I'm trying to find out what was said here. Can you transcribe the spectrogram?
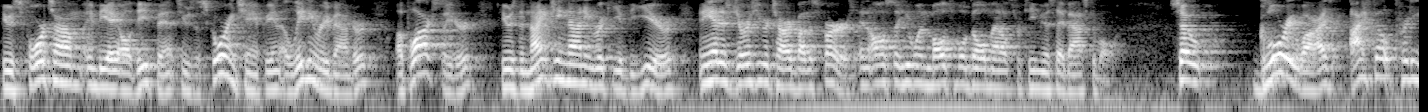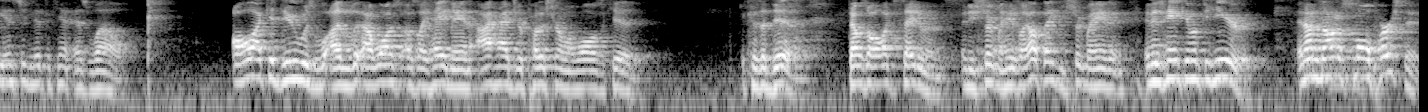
He was four time NBA All Defense. He was a scoring champion, a leading rebounder, a blocks leader. He was the 1990 Rookie of the Year, and he had his jersey retired by the Spurs. And also, he won multiple gold medals for Team USA basketball. So, glory wise, I felt pretty insignificant as well all I could do was I, I, was I was like, hey man, I had your poster on my wall as a kid because I did. That was all I could say to him, and he shook my hand. He's like, oh, thank you. He shook my hand, and his hand came up to here, and I'm not a small person.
